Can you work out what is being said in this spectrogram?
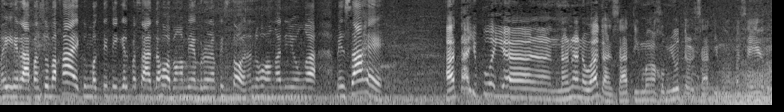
mahihirapan sumakay kung magtitigil pasada ho ang mga miyembro ng piston? Ano ho ang ano yung ah, mensahe? At tayo po ay ah, nananawagan sa ating mga commuter, sa ating mga pasahero.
